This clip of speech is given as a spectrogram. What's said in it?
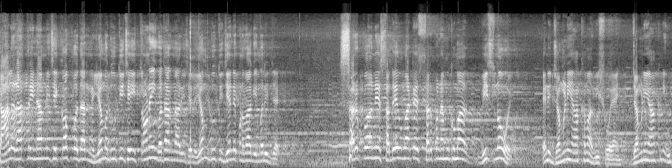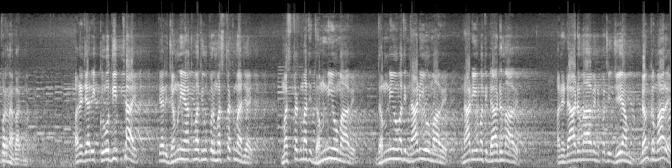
કાલ રાત્રિ નામની છે કફ વધારે યમદૂતી છે એ ત્રણેય વધારનારી છે. એટલે યમદૂતી જેને પણ વાગી મરી જાય. સર્પ અને સદૈવ માટે સર્પના મુખમાં વિષ ન હોય. એની જમણી આંખમાં વિષ હોય અહીં. જમણી આંખની ઉપરના ભાગમાં. અને જ્યારે ક્રોધિત થાય ત્યારે જમણી આંખમાંથી ઉપર મસ્તકમાં જાય. મસ્તકમાંથી ધમનીઓમાં આવે. ધમનીઓમાંથી નાડીઓમાં આવે. નાડીઓમાંથી દાઢમાં આવે. અને દાઢમાં આવે ને પછી જે આમ ડંખ મારે,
